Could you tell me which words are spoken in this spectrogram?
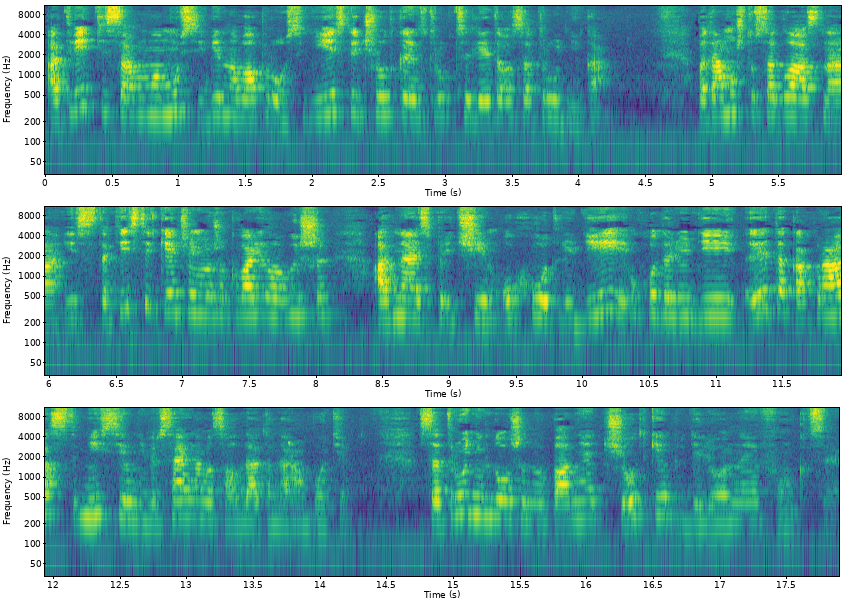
Ответьте самому себе на вопрос, есть ли четкая инструкция для этого сотрудника. Потому что, согласно из статистики, о чем я уже говорила выше, одна из причин уход людей, ухода людей – это как раз миссия универсального солдата на работе. Сотрудник должен выполнять четкие определенные функции.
